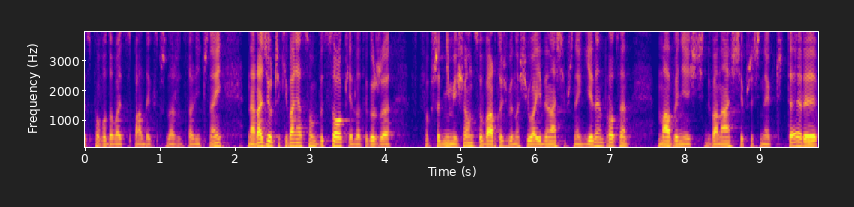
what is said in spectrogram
y, spowodować spadek sprzedaży detalicznej. Na razie oczekiwania są wysokie, dlatego że w poprzednim miesiącu wartość wynosiła 11,1%, ma wynieść 12,4%,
